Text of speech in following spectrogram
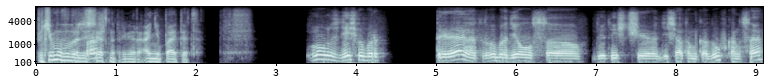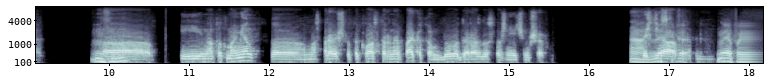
Почему выбрали Хорошо. шеф, например, а не папет? Ну, здесь выбор тривиальный. Этот выбор делался в 2010 году, в конце. Угу. И на тот момент э, настраивать что-то кластерное папетом было гораздо сложнее, чем шеф. А, То есть, а, ну, я понял.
